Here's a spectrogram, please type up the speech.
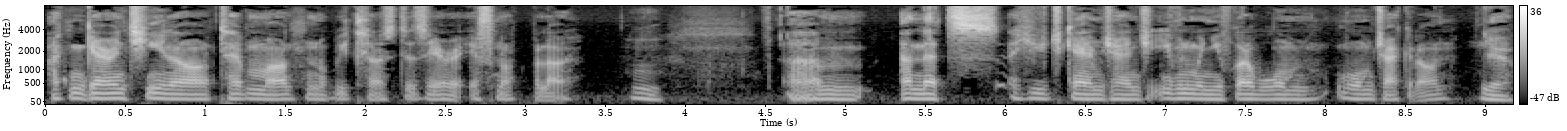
I can guarantee you now, Table Mountain will be close to zero, if not below. Um, and that's a huge game changer, even when you've got a warm, warm jacket on. Yeah.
